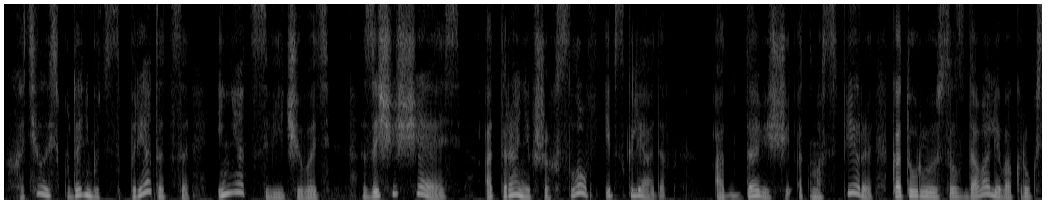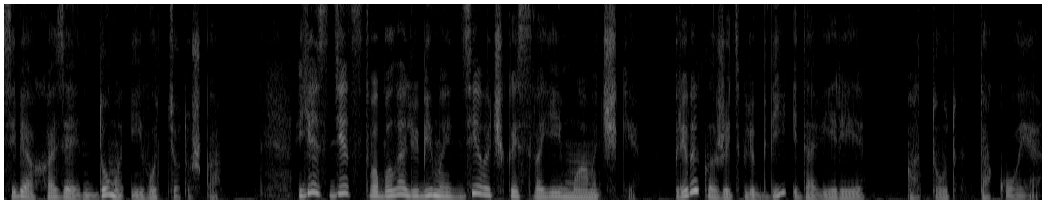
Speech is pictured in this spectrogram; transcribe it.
Хотелось куда-нибудь спрятаться и не отсвечивать, защищаясь от ранивших слов и взглядов, от давящей атмосферы, которую создавали вокруг себя хозяин дома и его тетушка. Я с детства была любимой девочкой своей мамочки, привыкла жить в любви и доверии, а тут такое.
